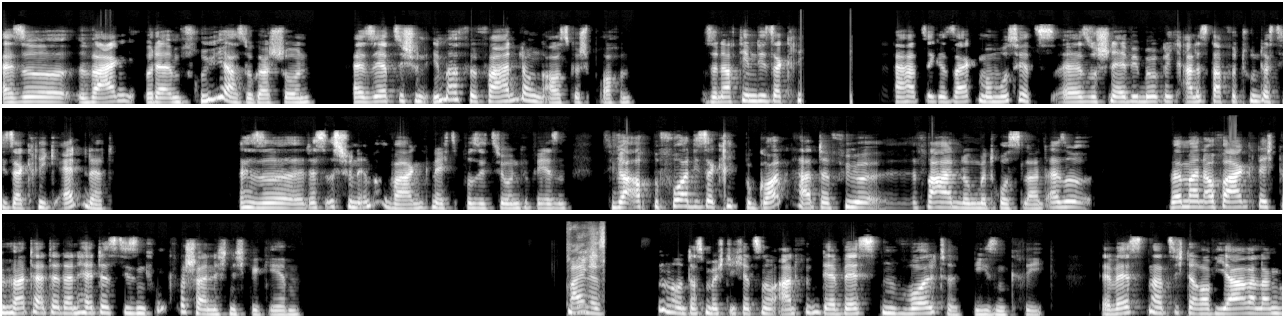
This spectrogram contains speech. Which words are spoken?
Also Wagen oder im Frühjahr sogar schon. Also er hat sich schon immer für Verhandlungen ausgesprochen. Also nachdem dieser Krieg hat sie gesagt, man muss jetzt äh, so schnell wie möglich alles dafür tun, dass dieser Krieg endet. Also, das ist schon immer Wagenknechts Position gewesen. Sie war auch bevor dieser Krieg begonnen hatte für äh, Verhandlungen mit Russland. Also, wenn man auf Wagenknecht gehört hätte, dann hätte es diesen Krieg wahrscheinlich nicht gegeben. Meines und das möchte ich jetzt nur anfügen, der Westen wollte diesen Krieg. Der Westen hat sich darauf jahrelang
